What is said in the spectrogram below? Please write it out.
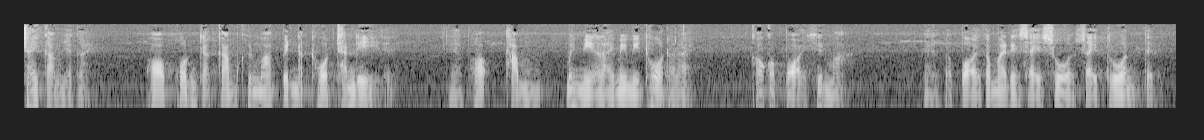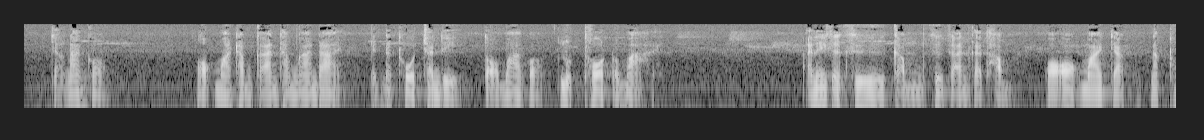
ใช้กรรมยังไง พอพ้นจากกรรมขึ้นมาเป็นนักโทษชั้นดีเลยเพราะทำไม่มีอะไรไม่มีโทษอะไร เขาก็ปล่อยขึ้นมาก็ปล่อยก็ไม่ได้ใส่สู้ใส่ตรวนแต่จากนั้นก็ออกมาทำการทำงานได้ เป็นนักโทษชั้นดี ต่อมาก็หลุดโทษออกมา อันนี้ก็คือกรรมคือการกระทำพอออกมาจากนักโท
